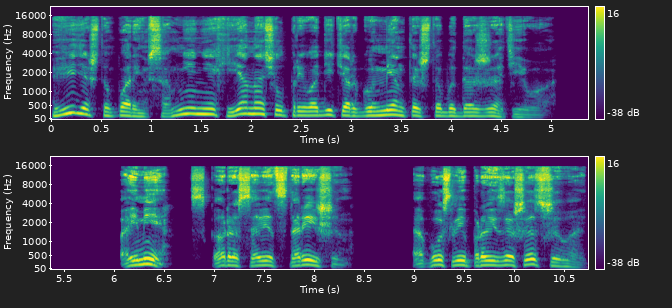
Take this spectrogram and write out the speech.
Видя, что парень в сомнениях, я начал приводить аргументы, чтобы дожать его. «Пойми, скоро совет старейшин, а после произошедшего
